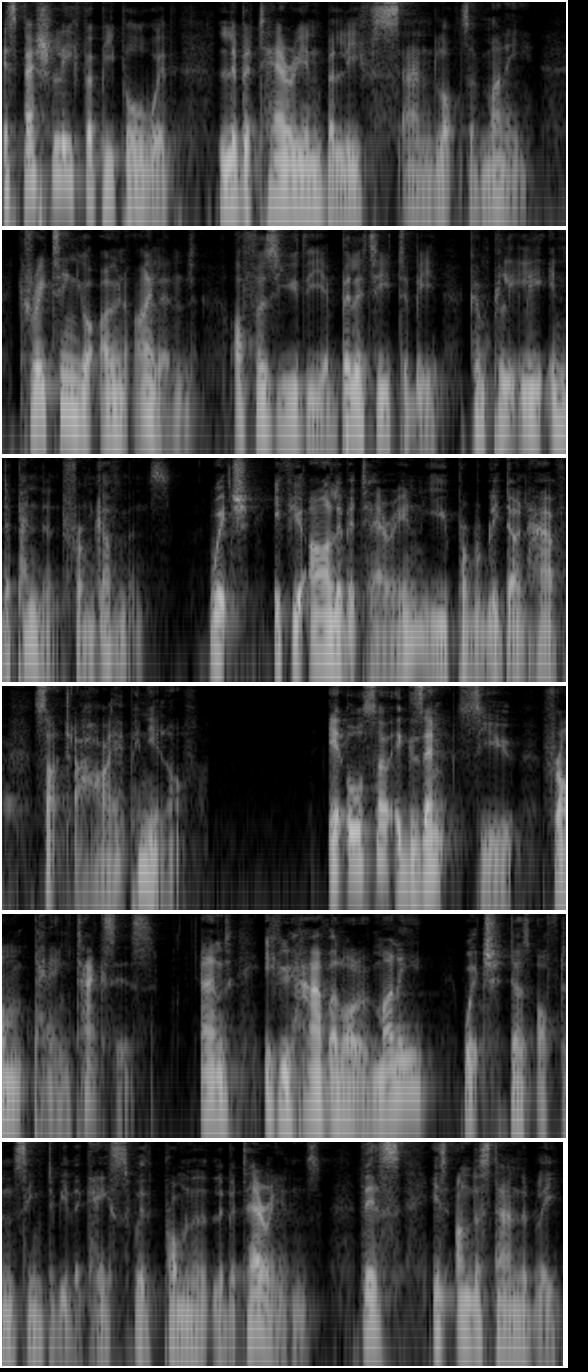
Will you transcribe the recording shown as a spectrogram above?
Especially for people with libertarian beliefs and lots of money, creating your own island offers you the ability to be completely independent from governments, which, if you are libertarian, you probably don't have such a high opinion of. It also exempts you from paying taxes, and if you have a lot of money, which does often seem to be the case with prominent libertarians, this is understandably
